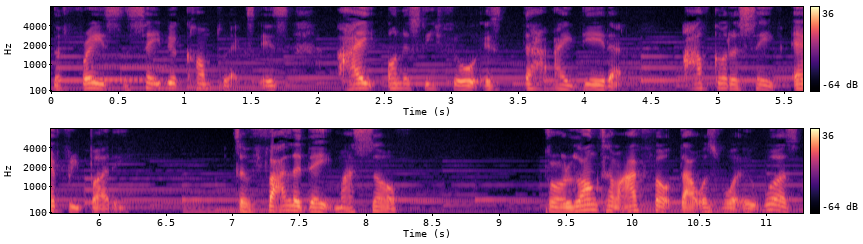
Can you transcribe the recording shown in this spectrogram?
the phrase the savior complex is, I honestly feel, is that idea that I've got to save everybody to validate myself. For a long time, I felt that was what it was.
